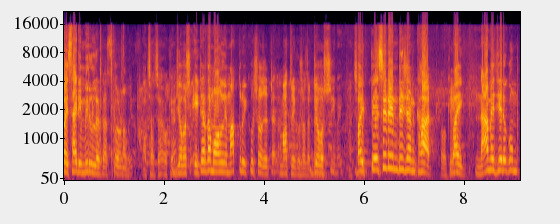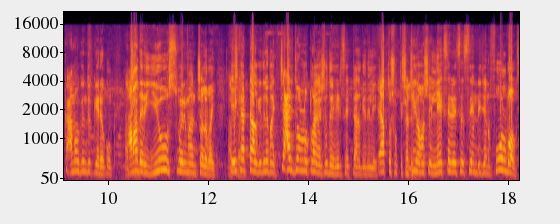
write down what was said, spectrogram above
ভাই সাইডে মিরুলের কাজ করানো ভাই। আচ্ছা আচ্ছা ওকে। জি অবশ্যই। এটার দাম অনলি মাত্র একুশ হাজার টাকা। মাত্র 21000 জি অবশ্যই ভাই। ভাই প্রেসিডেন্ট ডিজাইন খাট ভাই নামে যেরকম কামও কিন্তু কীরকম আমাদের ইউজ পরিমাণ চলে ভাই। এই আচ্ছা। খাটটা আলগে দিলে ভাই চারজন লোক লাগে শুধু হেডসেটটা আলগে দিলে। এত শক্তিশালী জি অবশ্যই। লেগ সাইড এসে সেম ডিজাইন ফুল বক্স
